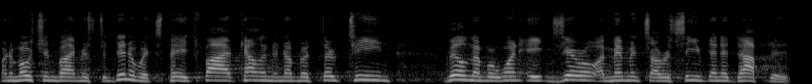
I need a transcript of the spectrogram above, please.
On a motion by Mr. Dinowitz, page five, calendar number 13, bill number 180, amendments are received and adopted.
